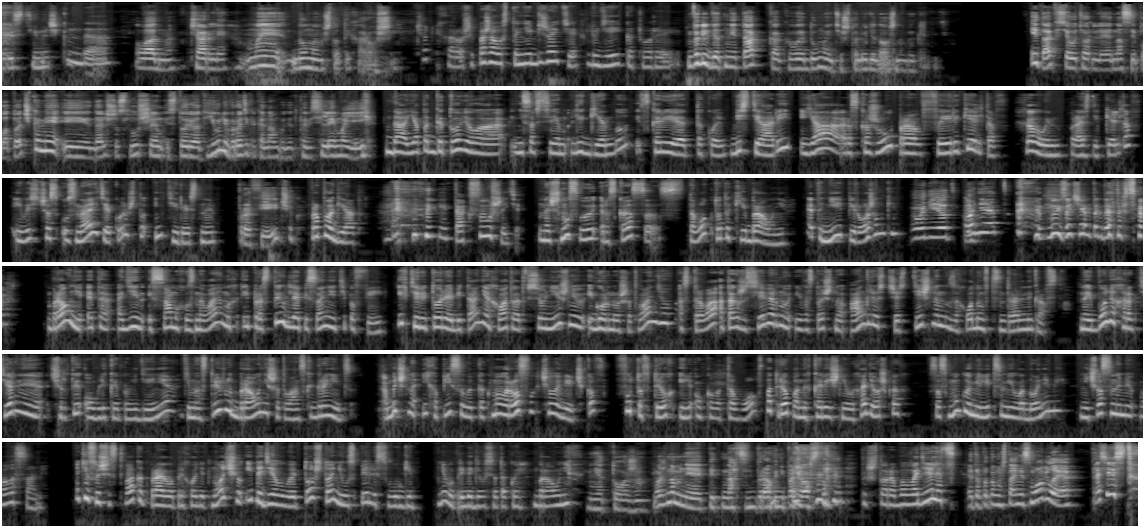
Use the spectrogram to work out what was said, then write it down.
Грустиночка. Да. Ладно, Чарли, мы думаем, что ты хороший. Чарли хороший. Пожалуйста, не обижайте людей, которые... Выглядят не так, как вы думаете, что люди должны выглядеть. Итак, все утерли носы платочками, и дальше слушаем историю от Юли, вроде как она будет повеселее моей. Да, я подготовила не совсем легенду, скорее такой бестиарий, и я расскажу про фейри кельтов. Хэллоуин — праздник кельтов, и вы сейчас узнаете кое-что интересное. Про феечек? Про плагиат. Итак, слушайте. Начну свой рассказ с того, кто такие брауни. Это не пироженки. О нет! О нет! Ну и зачем тогда это все? Брауни — это один из самых узнаваемых и простых для описания типов фей. Их территория обитания охватывает всю Нижнюю и Горную Шотландию, острова, а также Северную и Восточную Англию с частичным заходом в Центральные графства. Наиболее характерные черты облика и поведения демонстрируют брауни шотландской границы. Обычно их описывают как малорослых человечков, футов трех или около того, в потрепанных коричневых одежках, со смуглыми лицами и ладонями, нечесанными волосами. Эти существа, как правило, приходят ночью и доделывают то, что не успели слуги. Мне бы пригодился такой брауни. Мне тоже. Можно мне 15 брауни, пожалуйста? Ты что, рабовладелец? Это потому что они смуглые? Расист!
